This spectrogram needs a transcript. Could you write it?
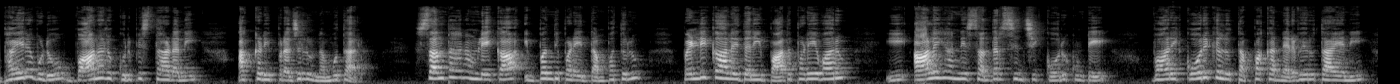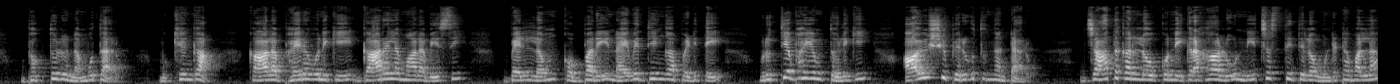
భైరవుడు వానలు కురిపిస్తాడని అక్కడి ప్రజలు నమ్ముతారు. సంతానం లేక ఇబ్బంది పడే దంపతులు పెళ్ళి కాలేదని బాధపడేవారు ఈ ఆలయాన్ని సందర్శించి కోరుకుంటే వారి కోరికలు తప్పక నెరవేరుతాయని భక్తులు నమ్ముతారు. ముఖ్యంగా కాలభైరవునికి గారెలమాల వేసి బెల్లం కొబ్బరి నైవేద్యంగా పెడితే మృత్యభయం తొలగి ఆయుష్ పెరుగుతుందంటారు. జాతకంలో కొన్ని గ్రహాలు నీచస్థితిలో ఉండటం వల్ల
